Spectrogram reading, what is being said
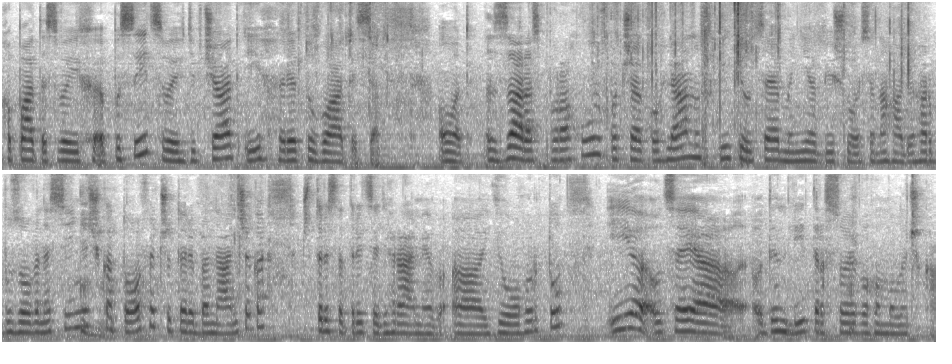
хопати своїх писиць, своїх дівчат і рятуватися. От зараз порахую, по чеку гляну, скільки це мені обійшлося. Нагадую, гарбузове насіннячка, тофе, 4 бананчика, 430 грамів е, йогурту і оце 1 літр соєвого молочка.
